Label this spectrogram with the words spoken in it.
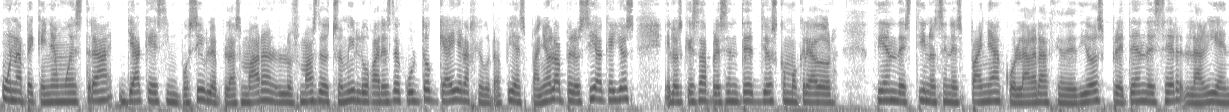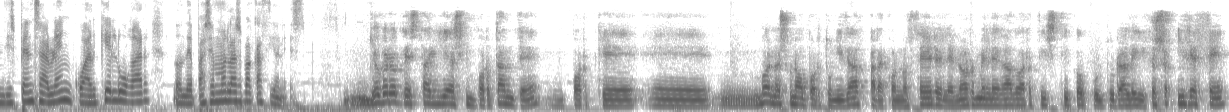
Una pequeña muestra, ya que es imposible plasmar los más de 8.000 lugares de culto que hay en la geografía española, pero sí aquellos en los que está presente Dios como creador. 100 destinos en España, con la gracia de Dios, pretende ser la guía indispensable en cualquier lugar donde pasemos las vacaciones. Yo creo que esta guía es importante porque, eh, bueno, es una oportunidad para conocer el enorme legado artístico, cultural y de fe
